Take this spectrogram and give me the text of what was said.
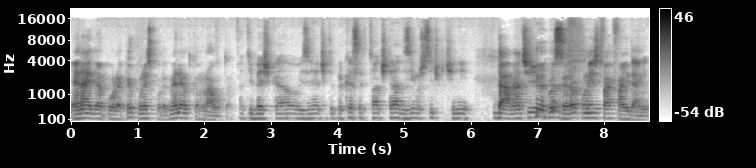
Една идея по-лека, поне според мен е от към работа. А ти беше казал, извиня, че те прекъснах това, че трябва да взимаш всички чини. Да, значи бъсъра, понеже това е fine dining.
